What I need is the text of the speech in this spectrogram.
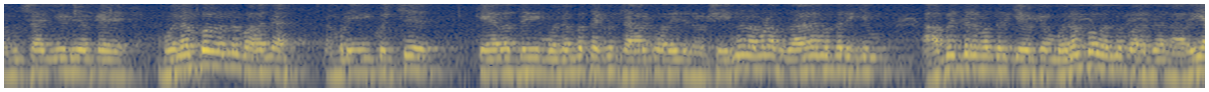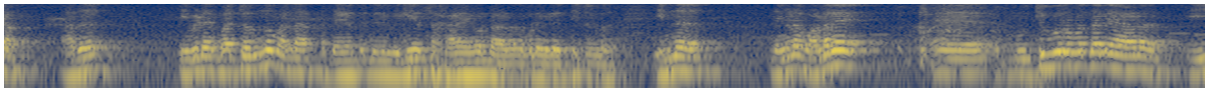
അമിത്ഷാജിയുടെയും ഒക്കെ മുനമ്പം എന്ന് പറഞ്ഞാൽ നമ്മുടെ ഈ കൊച്ച് കേരളത്തിൽ മുനമ്പത്തെക്കുറിച്ച് ആർക്കും അറിയത്തില്ല. പക്ഷേ ഇന്ന് നമ്മുടെ പ്രധാനമന്ത്രിക്കും ആഭ്യന്തരമന്ത്രിക്കും ഒക്കെ മുനമ്പം എന്ന് പറഞ്ഞാൽ അറിയാം. അത് ഇവിടെ മറ്റൊന്നുമല്ല അദ്ദേഹത്തിന്റെ ഒരു വലിയ സഹായം കൊണ്ടാണ് നമ്മൾ ഇവിടെ എത്തിയിട്ടുള്ളത്. ഇന്ന് നിങ്ങളെ വളരെ ബുദ്ധിപൂർവം തന്നെയാണ് ഈ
